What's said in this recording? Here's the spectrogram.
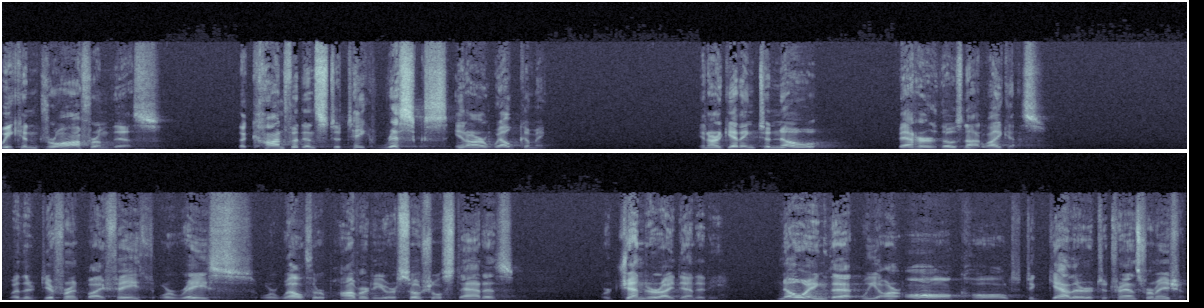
we can draw from this the confidence to take risks in our welcoming, in our getting to know better those not like us, whether different by faith or race or wealth or poverty or social status or gender identity, knowing that we are all called together to transformation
